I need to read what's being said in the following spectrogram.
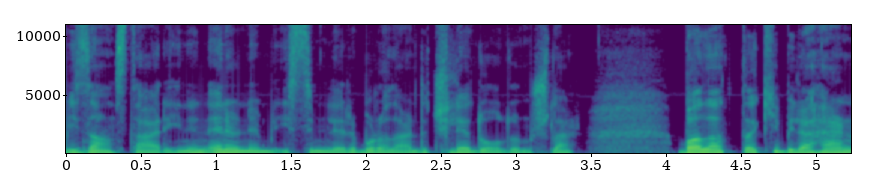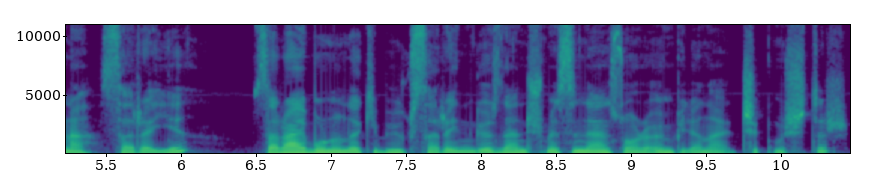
Bizans tarihinin en önemli isimleri buralarda çile doldurmuşlar. Balat'taki Bilaherna Sarayı, Sarayburnu'ndaki Büyük Sarayın gözden düşmesinden sonra ön plana çıkmıştır.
